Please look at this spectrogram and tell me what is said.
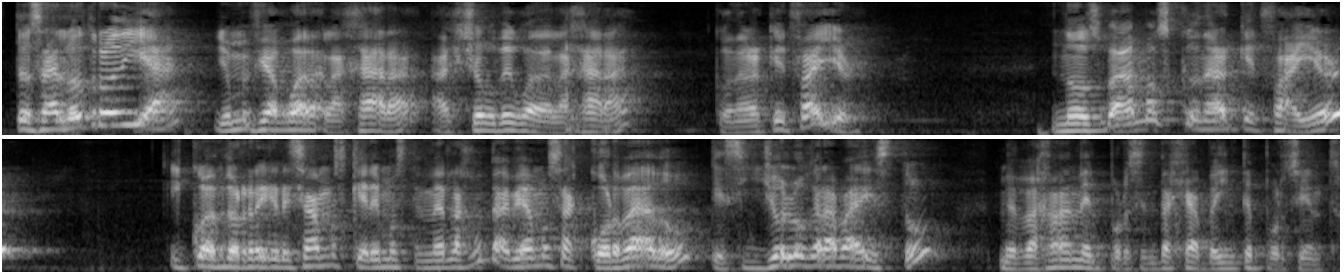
Entonces al otro día yo me fui a Guadalajara, al show de Guadalajara, con Arcade Fire. Nos vamos con Arcade Fire y cuando regresamos queremos tener la junta. Habíamos acordado que si yo lograba esto, me bajaban el porcentaje a 20%.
